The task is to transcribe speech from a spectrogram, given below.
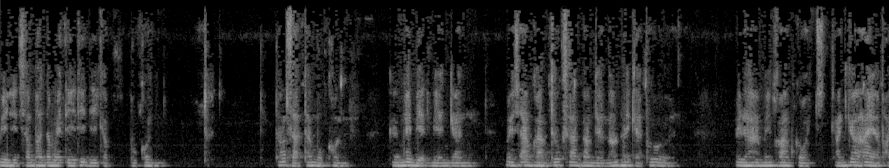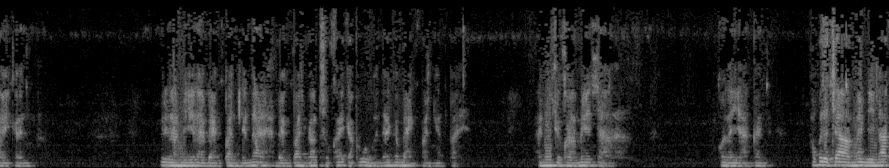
มีสัมพันธไมตรีที่ดีกับ บุคคล ทั้งสัตว์ทั้งบุคคล คือไม่เบียดเบียนกัน ไม่สร้างความทุกข์สร้างความเดือดร้อนให้แก่ผู้อื่นเวลามีความโกรธกันก็ให้อภัยกัน เวลามีอะไรแบ่งปันกันได้ แบ่งปันความสุขให้กับผู้อื่นได้ก็แบ่งปันกันไป อันนี้คือความเมตตา คนละอย่างกันพระพุทธเจ้าไม่มีรัก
